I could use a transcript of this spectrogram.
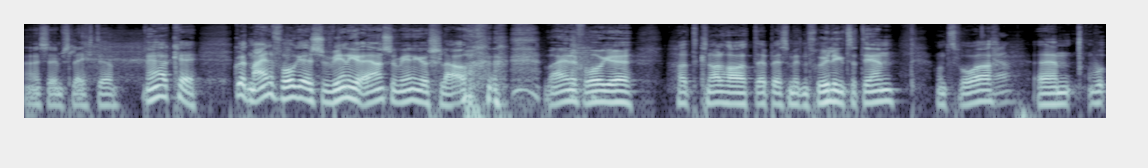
Das ist eben schlecht, ja. Ja, okay. Gut, meine Frage ist weniger ernst und weniger schlau. meine Frage hat knallhart etwas mit dem Frühling zu tun. Und zwar, Ja. ähm, wo,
